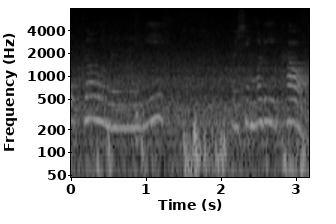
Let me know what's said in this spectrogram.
અથાણું લઈ લઈ પછી મળીએ ખાવા.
